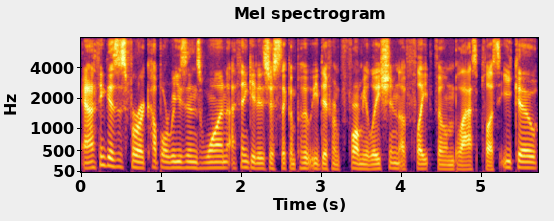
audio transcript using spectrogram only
And I think this is for a couple reasons. One, I think it is just a completely different formulation of FlyteFoam Blast Plus Eco.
